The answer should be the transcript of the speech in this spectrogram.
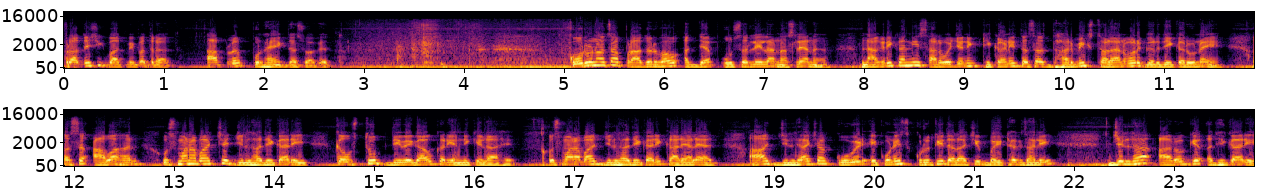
प्रादेशिक बातमीपत्रात आपलं पुन्हा एकदा स्वागत. कोरोनाचा प्रादुर्भाव अद्याप ओसरलेला नसल्यानं नागरिकांनी सार्वजनिक ठिकाणी तसंच धार्मिक स्थळांवर गर्दी करू नये असं आवाहन उस्मानाबादचे जिल्हाधिकारी कौस्तुभ दिवेगावकर यांनी केलं आहे. उस्मानाबाद जिल्हाधिकारी कार्यालयात आज जिल्ह्याच्या कोविड एकोणीस कृती दलाची बैठक झाली. जिल्हा आरोग्य अधिकारी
